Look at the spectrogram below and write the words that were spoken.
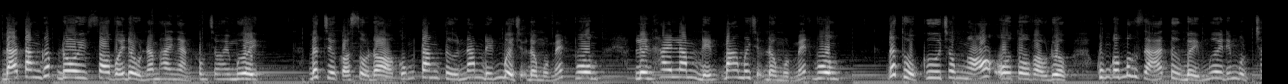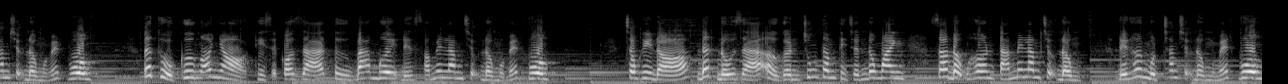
đã tăng gấp đôi so với đầu năm 2020. Đất chưa có sổ đỏ cũng tăng từ 5 đến 10 triệu đồng một mét vuông, lên 25 đến 30 triệu đồng một mét vuông. Đất thổ cư trong ngõ ô tô vào được cũng có mức giá từ 70 đến 100 triệu đồng một mét vuông. Đất thổ cư ngõ nhỏ thì sẽ có giá từ 30 đến 65 triệu đồng một mét vuông. Trong khi đó, đất đấu giá ở gần trung tâm thị trấn Đông Anh dao động hơn 85 triệu đồng đến hơn 100 triệu đồng một mét vuông.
